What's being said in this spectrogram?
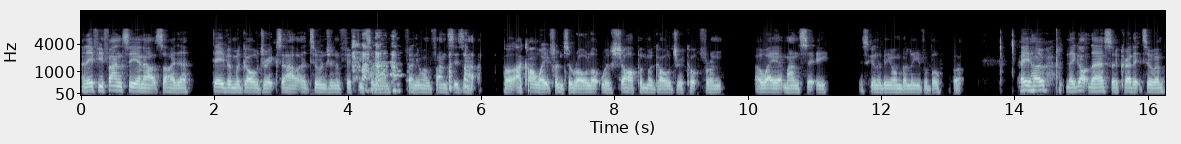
And if you fancy an outsider, David McGoldrick's out at 250 to 1, if anyone fancies that. But I can't wait for him to roll up with Sharp and McGoldrick up front away at Man City. It's going to be unbelievable. But hey ho, they got there, so credit to them.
